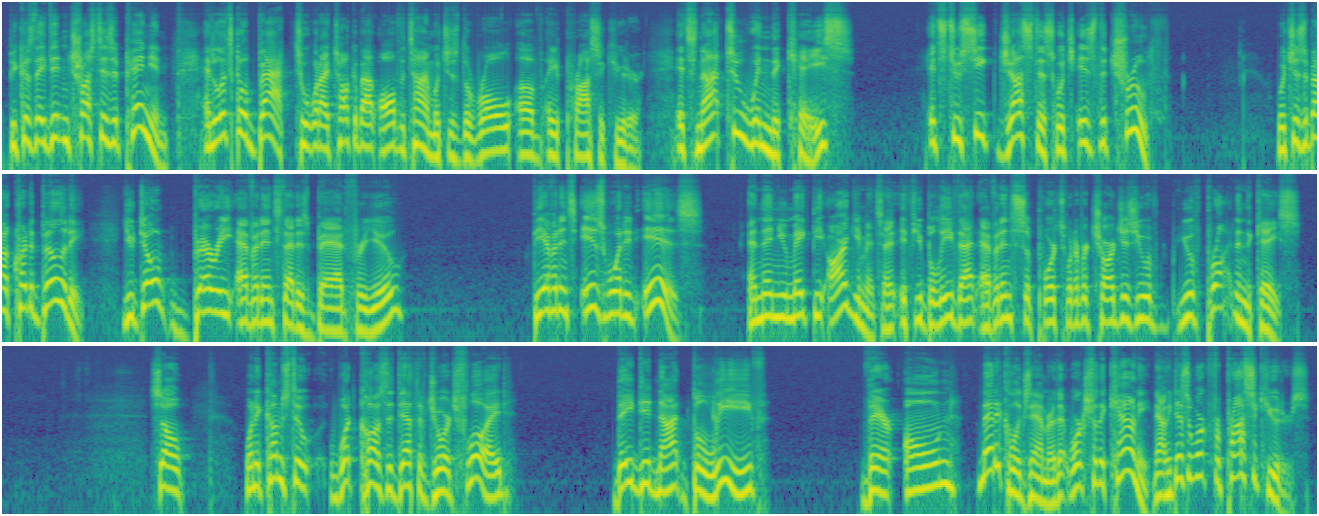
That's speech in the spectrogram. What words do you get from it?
because they didn't trust his opinion. And let's go back to what I talk about all the time, which is the role of a prosecutor. It's not to win the case, it's to seek justice, which is the truth, which is about credibility. You don't bury evidence that is bad for you. The evidence is what it is and then you make the arguments if you believe that evidence supports whatever charges you have you have brought in the case. So, when it comes to what caused the death of George Floyd, they did not believe their own medical examiner that works for the county. Now, he doesn't work for prosecutors.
